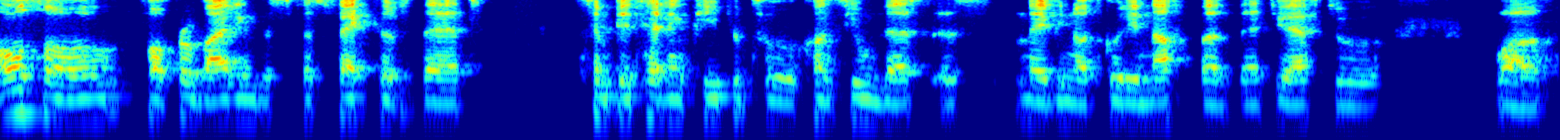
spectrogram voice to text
also for providing this perspective that simply telling people to consume less is maybe not good enough, but that you have to, well,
